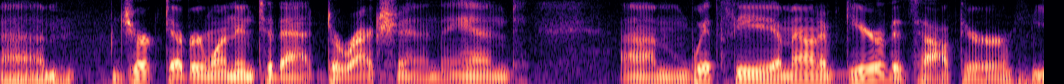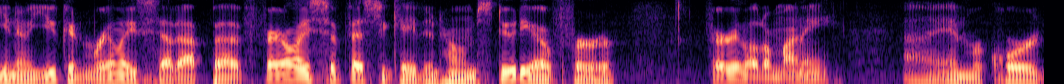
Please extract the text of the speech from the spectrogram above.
um, jerked everyone into that direction. And um, with the amount of gear that's out there, you know, you can really set up a fairly sophisticated home studio for very little money uh, and record,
